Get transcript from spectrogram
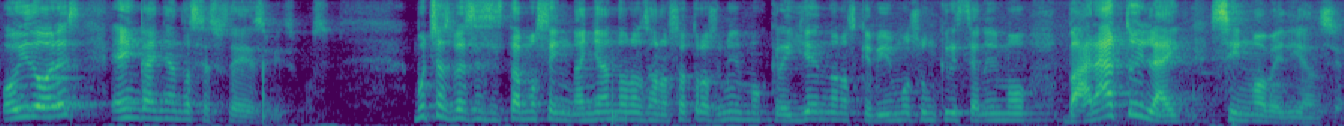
oidores, engañándose a ustedes mismos. Muchas veces estamos engañándonos a nosotros mismos, creyéndonos que vivimos un cristianismo barato y light sin obediencia.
